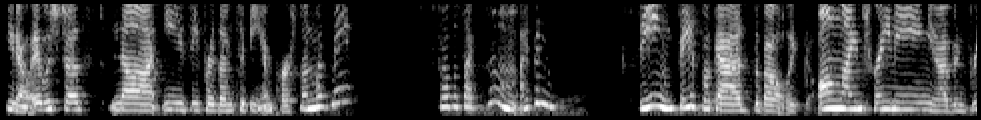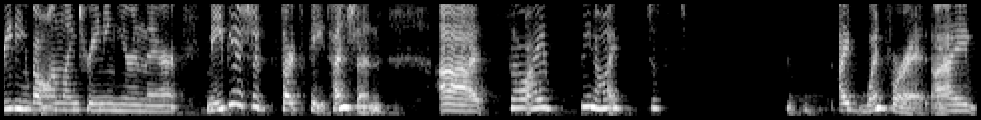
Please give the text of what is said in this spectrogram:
You know, it was just not easy for them to be in person with me. So I was like, hmm, I've been seeing Facebook ads about like online training. You know, I've been reading about online training here and there. Maybe I should start to pay attention. Uh, so I, you know, I just I went for it. I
